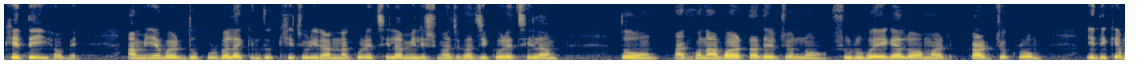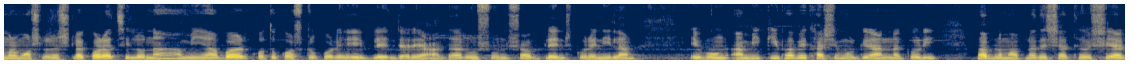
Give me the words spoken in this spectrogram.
খেতেই হবে। আমি আবার দুপুরবেলা কিন্তু খিচুড়ি রান্না করেছিলাম, ইলিশ মাছ ভাজি করেছিলাম। তো এখন আবার তাদের জন্য শুরু হয়ে গেল আমার কার্যক্রম। এদিকে আমার মশলা টশলা করা ছিল না, আমি আবার কত কষ্ট করে ব্লেন্ডারে আদা, রসুন সব ব্লেন্ড করে নিলাম এবং আমি কীভাবে খাসি মুরগি রান্না করি ভাবলাম আপনাদের সাথেও শেয়ার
